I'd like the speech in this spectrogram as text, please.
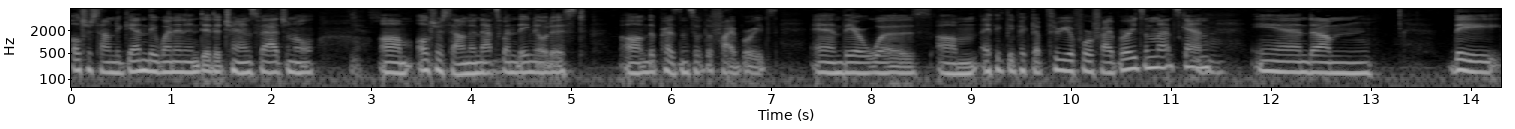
ultrasound again, they went in and did a transvaginal um, ultrasound, and that's when they noticed um, the presence of the fibroids. And there was, um, I think they picked up three or four fibroids in that scan, and um, they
